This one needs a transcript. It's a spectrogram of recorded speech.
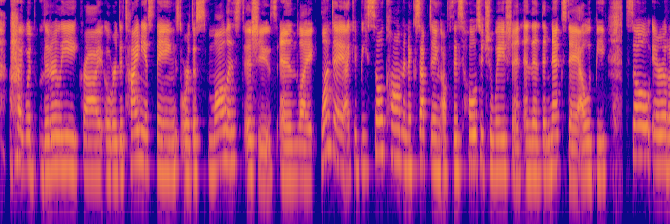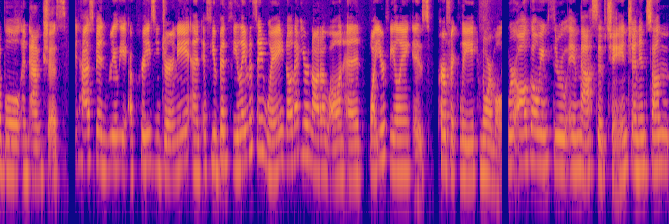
I would literally cry over the tiniest things or the smallest issues. And like one day, I could be so calm and accepting of this whole situation. And then the next day, I would be so irritable and anxious. It has been really a crazy journey. And if you've been feeling the same way, know that you're not alone and what you're feeling is perfectly normal. We're all going through a massive change, and in some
